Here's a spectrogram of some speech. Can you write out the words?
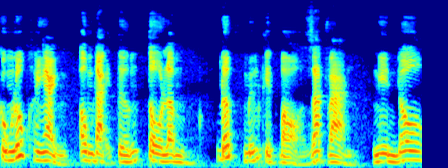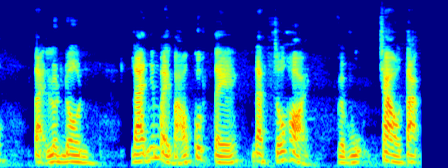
Cùng lúc hình ảnh ông Đại tướng Tô Lâm đớp miếng thịt bò rát vàng nghìn đô tại London là những bài báo quốc tế đặt dấu hỏi về vụ trao tặng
